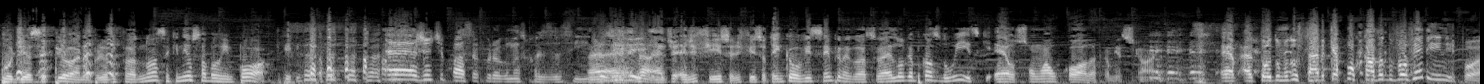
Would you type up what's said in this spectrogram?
Podia ser pior, né? Podia ter falado, nossa, que nem o sabão em pó. É, a gente passa por algumas coisas assim. É, Inclusive, não, é, é difícil, é difícil. Eu tenho que ouvir sempre o negócio. É logo é por causa do uísque? É, eu sou um alcoólatra, minha senhora. É, é, todo mundo sabe que é por causa do Wolverine, pô.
